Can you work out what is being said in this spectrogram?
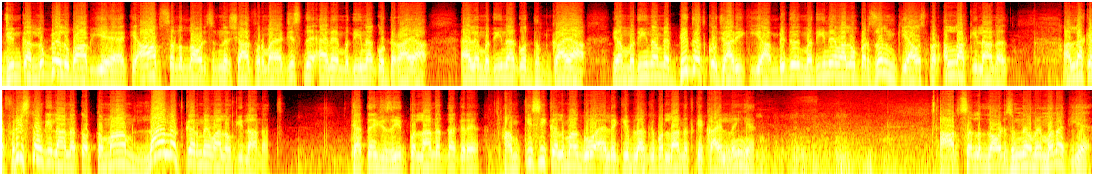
जिनका लुबे लुबाब यह है कि आप सल्लल्लाहु अलैहि वसल्लम ने फरमाया, जिसने अहले मदीना को डराया, अहले मदीना को धमकाया, या मदीना में बिदत को जारी किया मदीने वालों पर जुल्म किया, उस पर अल्लाह की लानत, अल्लाह के फरिश्तों की लानत और तमाम लानत करने वालों की लानत। कहते हैं, यजीद पर लानत ना करें। हम किसी कलमा गो अहले किबला के ऊपर लानत के कायल नहीं है। आप सल्लल्लाहु अलैहि वसल्लम ने हमें मना किया है।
